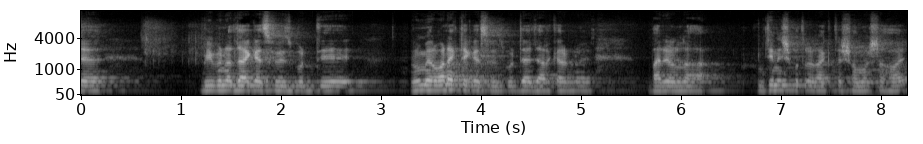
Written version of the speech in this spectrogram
যে বিভিন্ন জায়গায় সুইচ বোর্ড দিয়ে রুমের অনেক জায়গায় সুইচ বোর্ড দেয়, যার কারণে বাড়িওয়ালা জিনিসপত্র রাখতে সমস্যা হয়।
